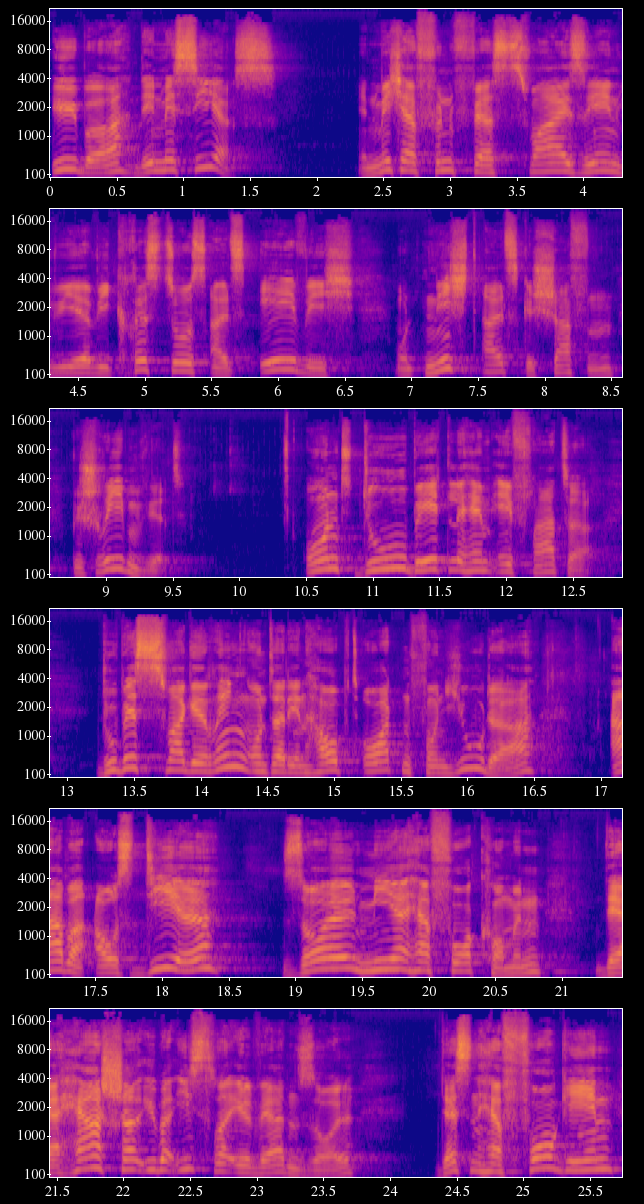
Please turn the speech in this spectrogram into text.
über den Messias. In Micha 5, Vers 2 sehen wir, wie Christus als ewig und nicht als geschaffen beschrieben wird. Und du, Bethlehem Ephrata, du bist zwar gering unter den Hauptorten von Juda, aber aus dir soll mir hervorkommen, der Herrscher über Israel werden soll, dessen Hervorgehen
